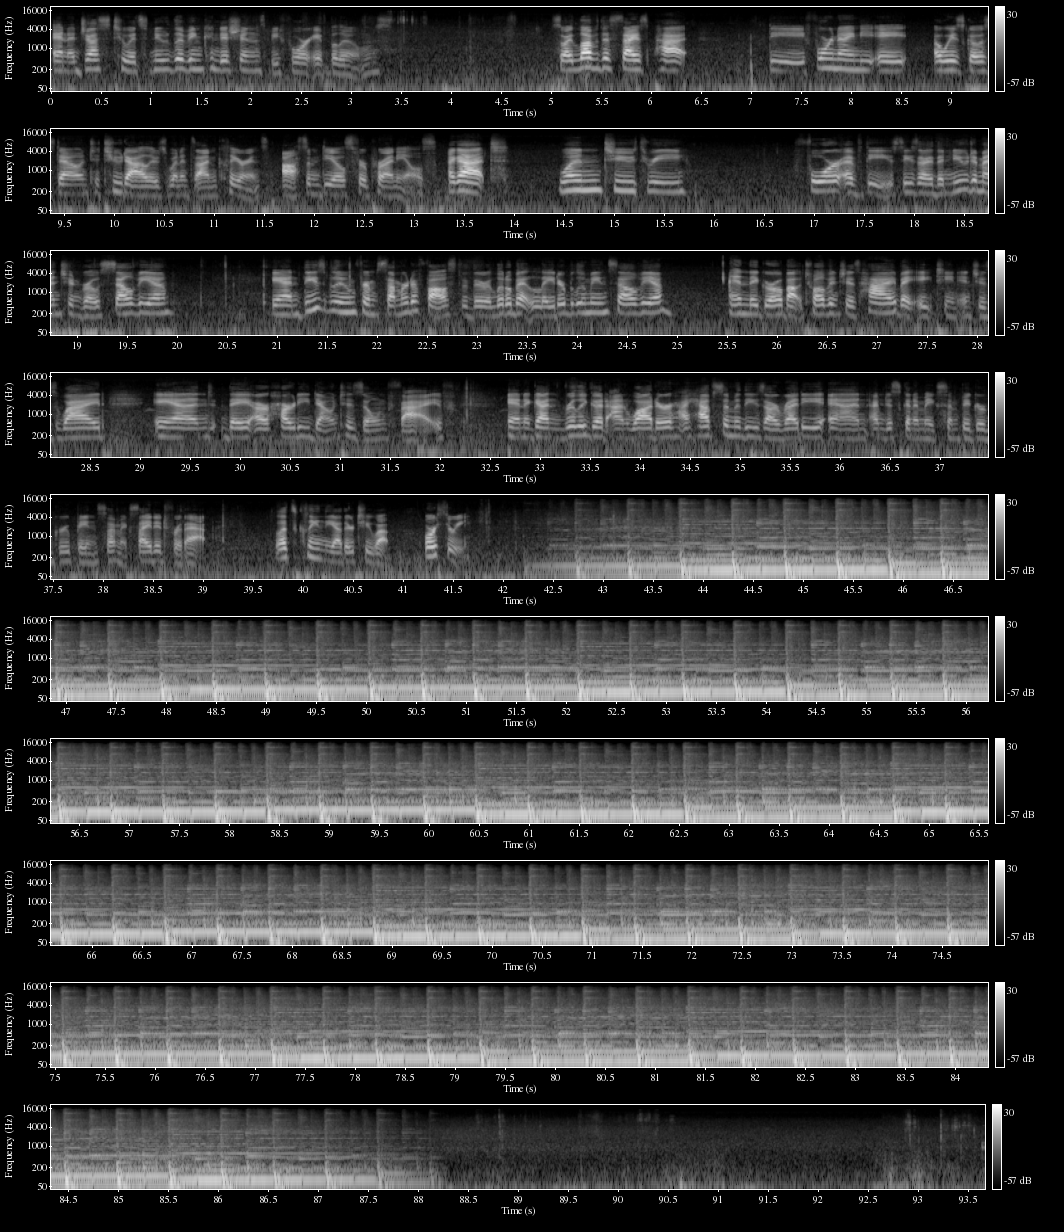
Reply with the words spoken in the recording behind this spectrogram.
and adjust to its new living conditions before it blooms. So I love this size pot. The $4.98 always goes down to $2 when it's on clearance. Awesome deals for perennials. I got one, two, three, four of these. These are the New Dimension Rose Salvia. And these bloom from summer to fall, so they're a little bit later blooming salvia. And they grow about 12 inches high by 18 inches wide and they are hardy down to zone five. And again, really good on water. I have some of these already and I'm just gonna make some bigger groupings, so I'm excited for that. Let's clean the other two up, or three.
